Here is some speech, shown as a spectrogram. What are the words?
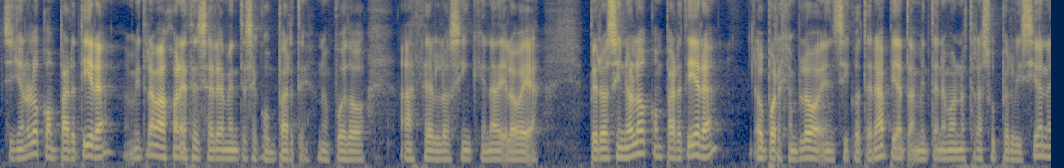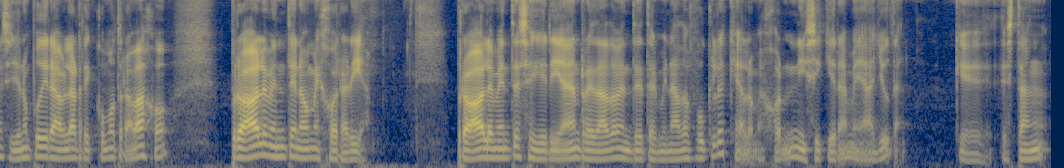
Si yo no lo compartiera, mi trabajo necesariamente se comparte, no puedo hacerlo sin que nadie lo vea. Pero si no lo compartiera, o por ejemplo en psicoterapia también tenemos nuestras supervisiones, si yo no pudiera hablar de cómo trabajo, probablemente no mejoraría. Probablemente seguiría enredado en determinados bucles que a lo mejor ni siquiera me ayudan que están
